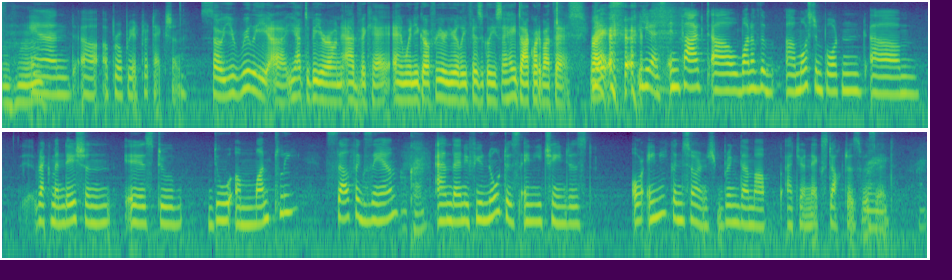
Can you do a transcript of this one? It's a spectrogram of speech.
mm-hmm. and uh, appropriate protection. So you really uh, you have to be your own advocate, and when you go for your yearly physical, you say, "Hey, doc, what about this?" Right? Yes. yes. In fact, uh, one of the uh, most important um, recommendation is to do a monthly self-exam. Okay. And then if you notice any changes or any concerns, bring them up at your next doctor's visit. Right.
